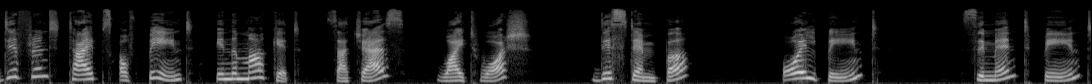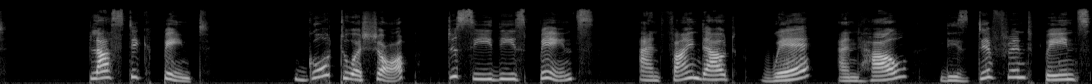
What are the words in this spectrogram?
different types of paint in the market such as whitewash, distemper, oil paint, cement paint, plastic paint. Go to a shop to see these paints and find out where and how these different paints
